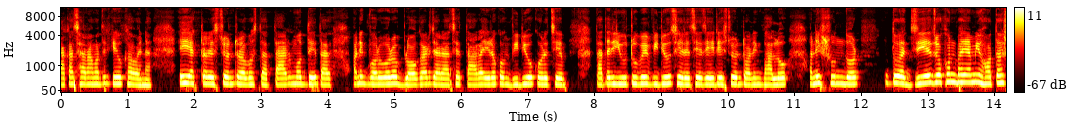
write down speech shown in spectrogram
টাকা ছাড়া আমাদের কেউ খাওয়ায় না। এই একটা রেস্টুরেন্টের অবস্থা, তার মধ্যে তার অনেক বড় বড় ব্লগার যারা আছে, তারা এরকম ভিডিও করেছে। তাদের ইউটিউবে ভিডিও ছেড়েছে যে, এই রেস্টুরেন্ট অনেক ভালো, অনেক সুন্দর। তো যে যখন ভাই আমি হতাশ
